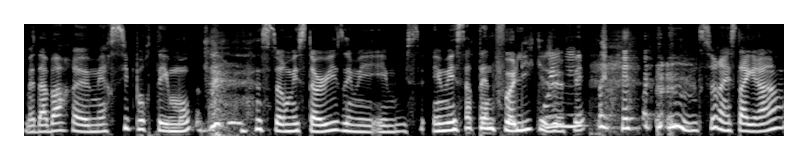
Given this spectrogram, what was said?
Ben d'abord, merci pour tes mots sur mes stories et mes, et mes, certaines folies que je fais sur Instagram.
